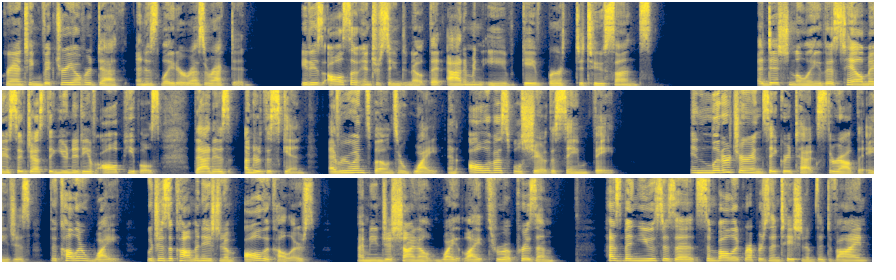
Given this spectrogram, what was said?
granting victory over death and is later resurrected. It is also interesting to note that Adam and Eve gave birth to two sons. Additionally, this tale may suggest the unity of all peoples, that is, under the skin. Everyone's bones are white, and all of us will share the same fate. In literature and sacred texts throughout the ages, the color white, which is a combination of all the colors, I mean, just shine a white light through a prism, has been used as a symbolic representation of the divine,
